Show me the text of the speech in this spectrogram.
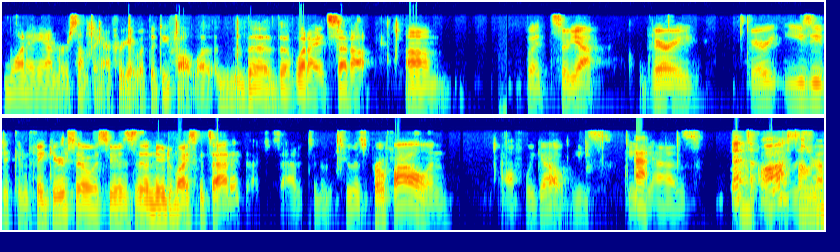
1 a.m. or something. I forget what the default was, the the what I had set up. Um, but so yeah, very very easy to configure. So as soon as a new device gets added, I just add it to the to his profile and off we go. He's he Ah. has That's no awesome.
